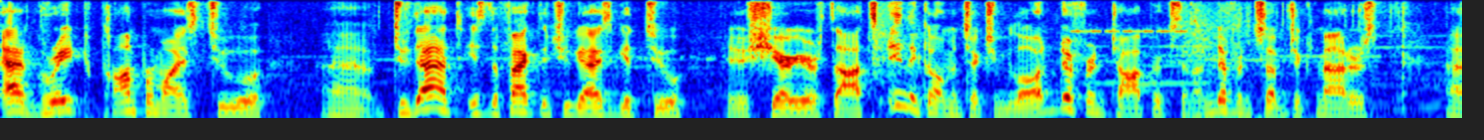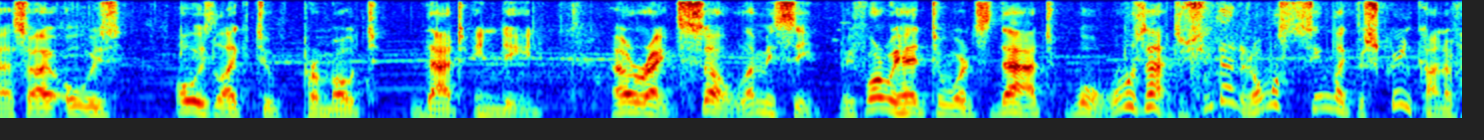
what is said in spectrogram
a great compromise to uh, to that is the fact that you guys get to share your thoughts in the comment section below on different topics and on different subject matters. Uh, so I always always like to promote that indeed. Alright, so let me see. Before we head towards that, whoa, what was that? Did you see that? It almost seemed like the screen kind of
